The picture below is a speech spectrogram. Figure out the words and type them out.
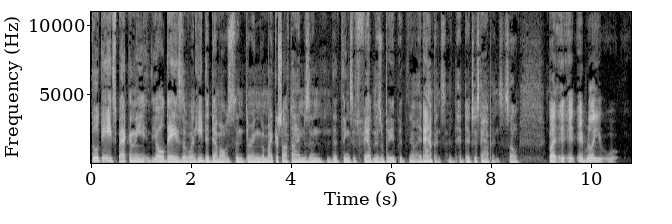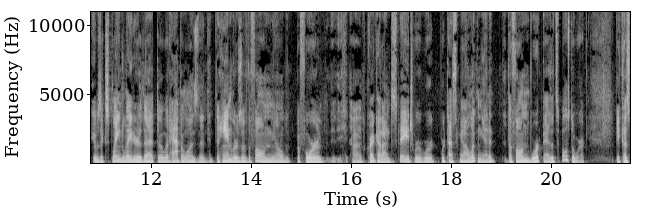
Bill Gates back in the, the old days of when he did demos and during the Microsoft times, and the things have failed miserably. But you know, it happens. It, it, it just happens. So, but it, it really it was explained later that uh, what happened was that the handlers of the phone, you know, before uh, Craig got on stage, were, were were testing it out, looking at it. The phone worked as it's supposed to work, because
